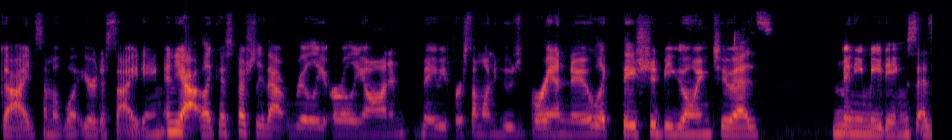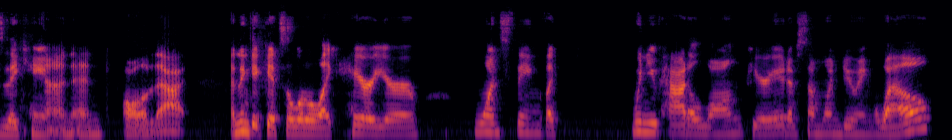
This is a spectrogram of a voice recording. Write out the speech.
guide some of what you're deciding. And yeah, like especially that really early on and maybe for someone who's brand new, like they should be going to as many meetings as they can and all of that. I think it gets a little like hairier once things like when you've had a long period of someone doing well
